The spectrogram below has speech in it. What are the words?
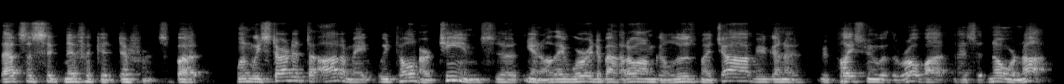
that's a significant difference. But when we started to automate, we told our teams that, you know, they worried about, oh, I'm going to lose my job. You're going to replace me with a robot. And I said, no, we're not.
